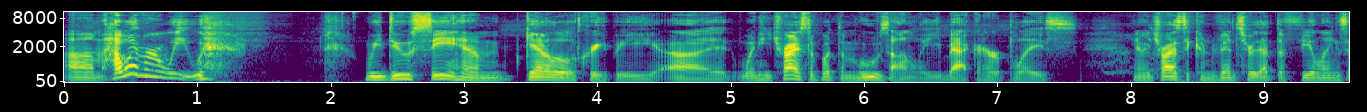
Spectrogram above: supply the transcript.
Um, however, we, we do see him get a little creepy uh, when he tries to put the moves on Lee back at her place. You know, he tries to convince her that the feelings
